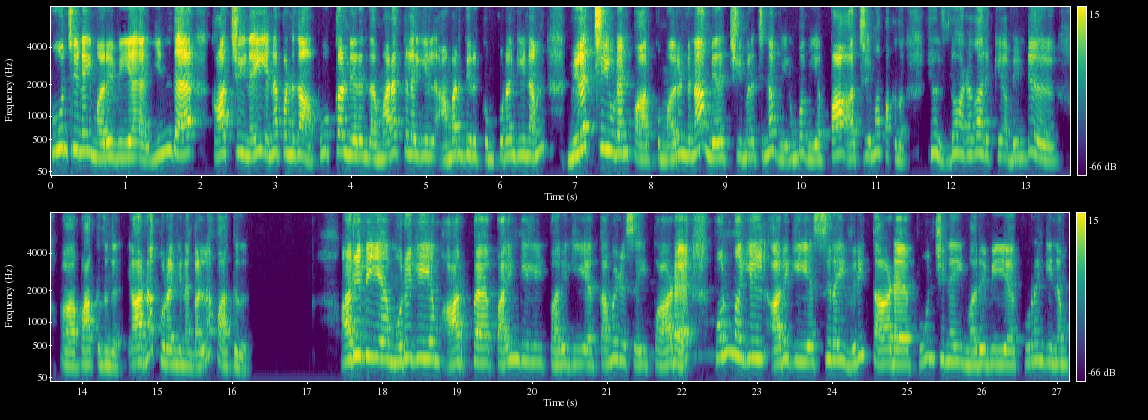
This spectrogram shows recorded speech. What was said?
பூஞ்சினை மருவிய இந்த காட்சியினை என்ன பண்ணுதான்? பூக்கள் நிறைந்த மரக்கிளையில் அமர்ந்திருக்கும் குரங்கினம் மிரட்சியுடன் பார்க்கும். மருண்டுனா மிரட்சி மிரட்சினா ரொம்ப வியப்பா ஆச்சரியமா பாக்குது ஐயோ இவ்வளவு அழகா இருக்கே அப்படின்ட்டு ஆஹ் பாக்குதுங்க யாருன்னா குரங்கினங்கள்லாம் பாக்குது அருவிய முருகியம் ஆர்ப்ப பைங்கிலி பருகிய தமிழிசை பாட பொன்மையில் அருகிய சிறை விரித்தாட பூஞ்சினை மருவிய குரங்கினம்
